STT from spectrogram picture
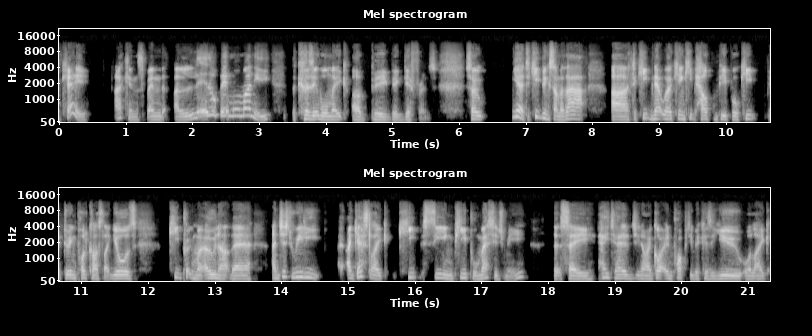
okay, I can spend a little bit more money because it will make a big, big difference. So yeah, to keep doing some of that, uh, to keep networking, keep helping people, keep doing podcasts like yours, keep putting my own out there, and just really I guess like keep seeing people message me that say, "Hey Tej, you know, I got in property because of you," or like,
